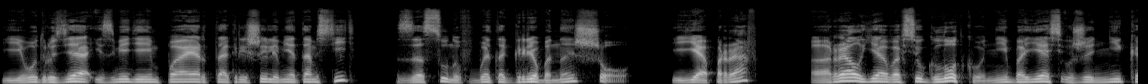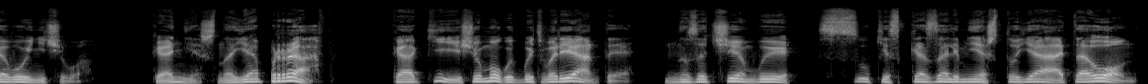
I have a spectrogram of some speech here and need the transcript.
и его друзья из Media Empire так решили мне отомстить, засунув в это гребанное шоу. Я прав? Орал я во всю глотку, не боясь уже никого и ничего. Конечно, я прав. Какие еще могут быть варианты? Но зачем вы, суки, сказали мне, что я — это он?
